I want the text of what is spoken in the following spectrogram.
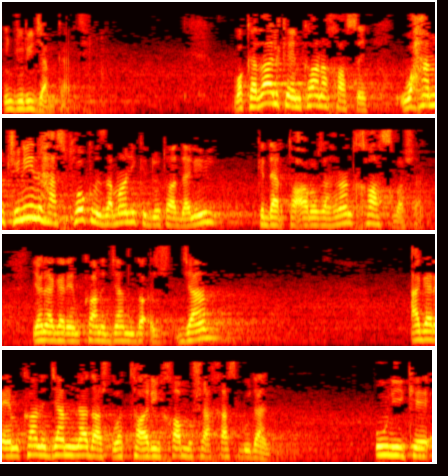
اینجوری جمع کردیم. و کذالک امکان خاصه و همچنین هست حکم زمانی که دوتا دلیل که در تعارض همند خاص باشد. یعنی اگر امکان جمع, جمع اگر امکان جمع نداشت و تاریخ ها مشخص بودند اونی که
